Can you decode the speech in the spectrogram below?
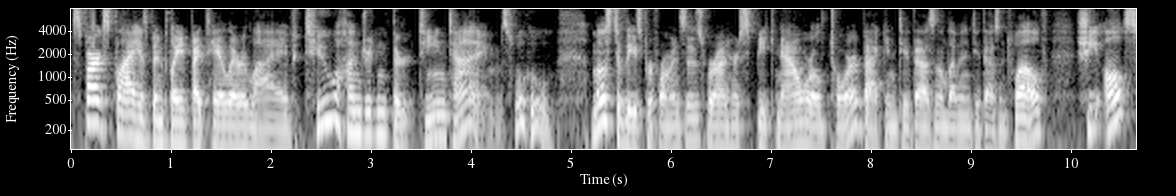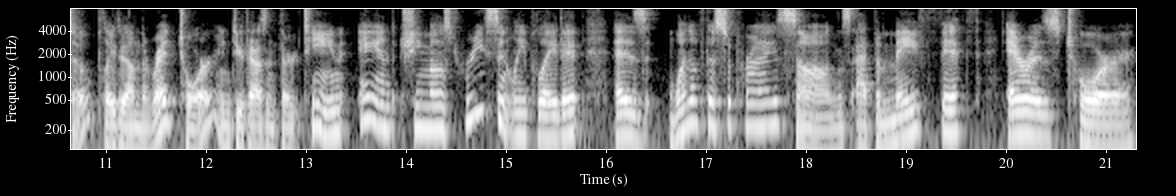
Sparks Fly has been played by Taylor live 213 times. Woohoo. Most of these performances were on her Speak Now World Tour back in 2011 and 2012. She also played it on the Red Tour in 2013, and she most recently played it as one of the surprise songs at the May 5th Eras Tour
